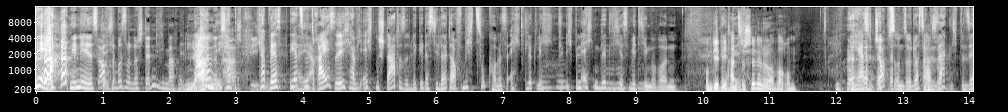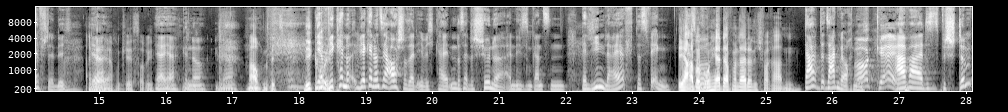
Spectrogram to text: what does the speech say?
Nee, nee, nee, das, Doch, ich, so muss man das ständig machen. Ja? Nein, ich habe Arsch hab jetzt, Naja. mit 30 habe ich echt einen Status entwickelt, dass die Leute auf mich zukommen. Das ist echt glücklich. Ich bin echt ein glückliches Mädchen geworden. Um dir die Hand zu schütteln oder warum? Naja, so Jobs und so. Du hast ja so. gesagt, ich bin selbstständig. Ah, ja, ja, okay, sorry. Ja, ja, genau. Ja. War auch ein Witz. Nee, cool. Ja, wir kennen, wir kennen uns ja auch schon seit Ewigkeiten. Das ist ja das Schöne an diesem ganzen Berlin-Live. Deswegen. Ja, Also, aber woher darf man leider nicht verraten. Da, da sagen wir auch nicht. Okay. Aber das ist bestimmt,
